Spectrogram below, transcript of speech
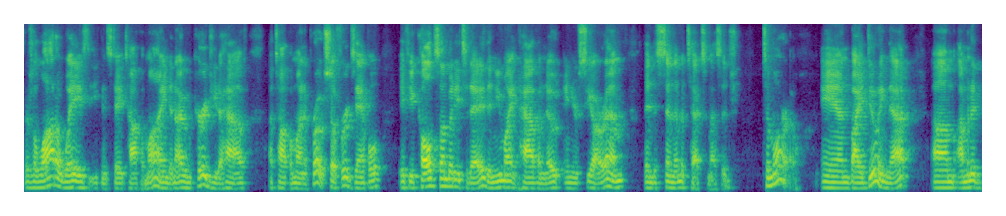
There's a lot of ways that you can stay top of mind. And I would encourage you to have a top of mind approach. So, for example, if you called somebody today, then you might have a note in your CRM, then to send them a text message tomorrow. And by doing that, um, I'm going to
